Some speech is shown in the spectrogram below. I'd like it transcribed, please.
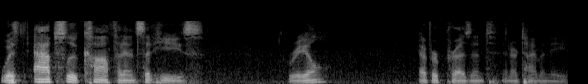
with absolute confidence that He's real, ever present in our time of need.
